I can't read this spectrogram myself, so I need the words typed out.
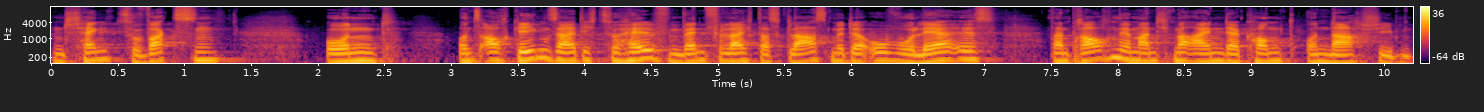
ein Schenk zu wachsen und uns auch gegenseitig zu helfen. Wenn vielleicht das Glas mit der Ovo leer ist, dann brauchen wir manchmal einen, der kommt und nachschieben.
